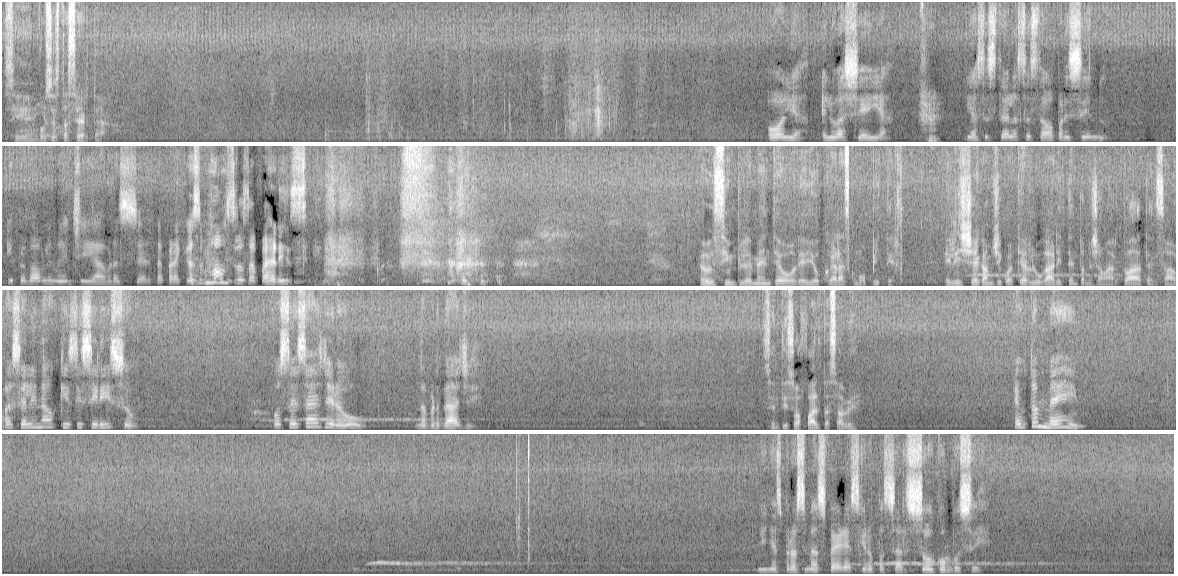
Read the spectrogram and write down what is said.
sim, você está certa. Olha, é lua cheia. Hum. e as estrelas estão aparecendo. E provavelmente é a hora certa para que os monstros apareçam. Eu simplesmente odeio caras como Peter. Eles chegam de qualquer lugar e tentam me chamar toda a atenção. Mas ele não quis dizer isso. Você exagerou. Na verdade, Senti sua falta, sabe? eu também. Minhas próximas férias quero passar só com você.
